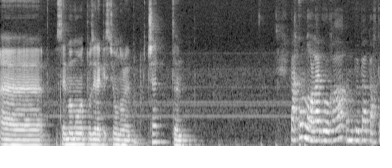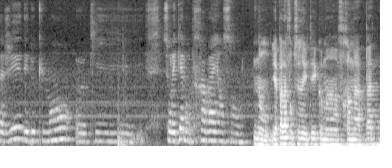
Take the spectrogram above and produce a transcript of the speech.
euh, c'est le moment de poser la question dans le chat. Par contre, dans l'Agora, on ne peut pas partager des documents euh, qui... sur lesquels on travaille ensemble. Non, il n'y a pas la fonctionnalité comme un Framapad.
